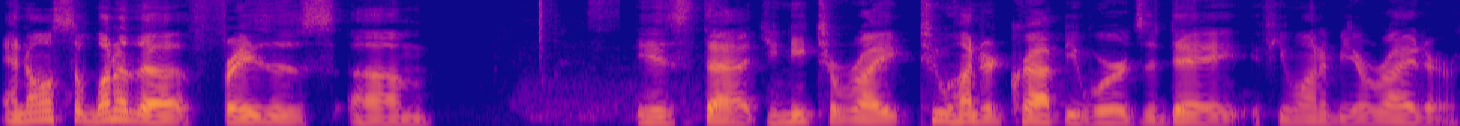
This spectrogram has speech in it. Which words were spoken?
and also one of the phrases um, is that you need to write 200 crappy words a day if you want to be a writer.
